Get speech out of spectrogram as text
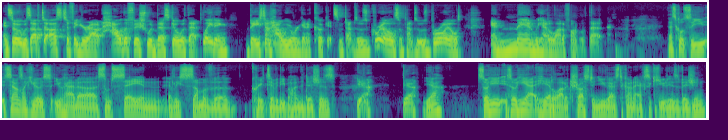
and so it was up to us to figure out how the fish would best go with that plating based on how we were going to cook it. Sometimes it was grilled, sometimes it was broiled, and man, we had a lot of fun with that. That's cool. So you, it sounds like you you had uh, some say in at least some of the creativity behind the dishes. Yeah, yeah, yeah. So he so he had he had a lot of trust in you guys to kind of execute his vision.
